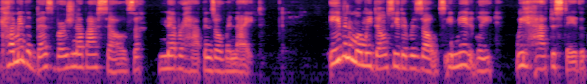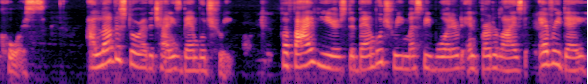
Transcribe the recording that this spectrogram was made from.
Becoming the best version of ourselves never happens overnight. Even when we don't see the results immediately, we have to stay the course. I love the story of the Chinese bamboo tree. For five years, the bamboo tree must be watered and fertilized every day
